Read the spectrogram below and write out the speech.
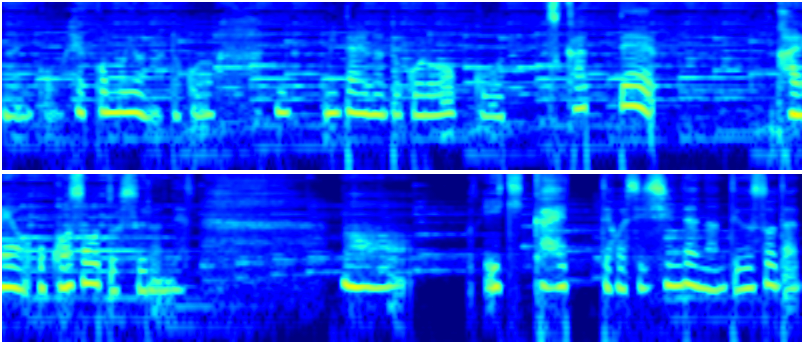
何こうへこむようなところみたいなところをこう使って彼を起こそうとするんです。もう生き返ってほしい死んだなんて嘘だっ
